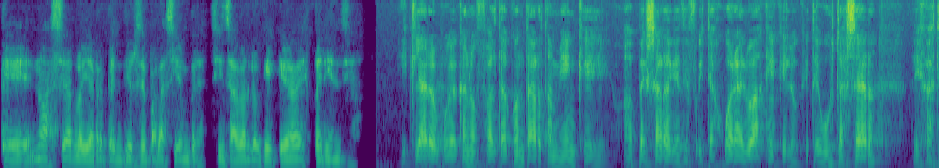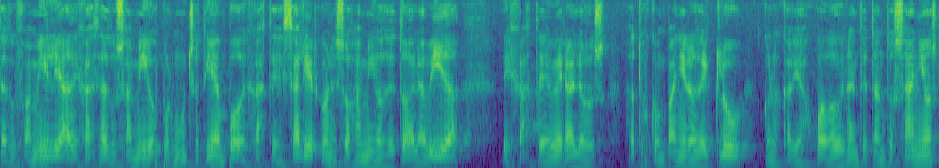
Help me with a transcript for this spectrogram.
que no hacerlo y arrepentirse para siempre, sin saber lo que queda de experiencia. Y claro, porque acá nos falta contar también que a pesar de que te fuiste a jugar al básquet, que lo que te gusta hacer, dejaste a tu familia, dejaste a tus amigos por mucho tiempo, dejaste de salir con esos amigos de toda la vida, dejaste de ver a los a tus compañeros del club con los que habías jugado durante tantos años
